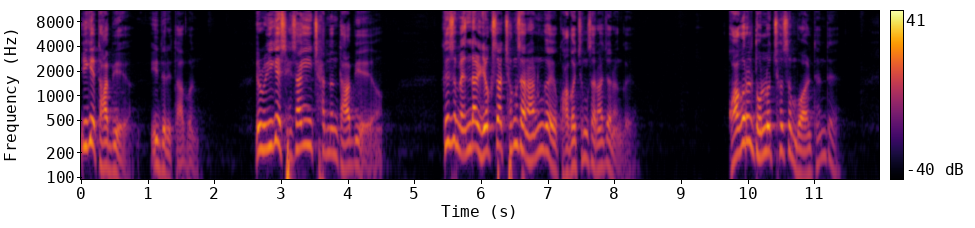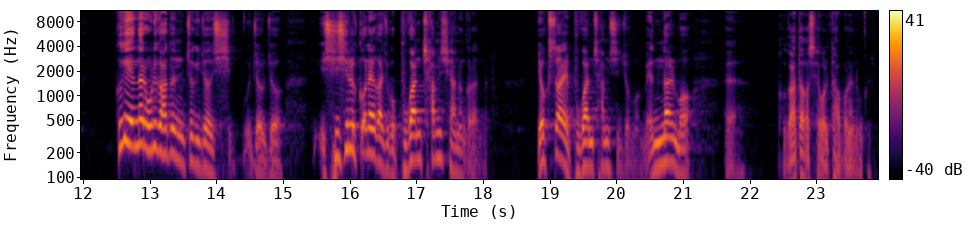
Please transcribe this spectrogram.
이게 답이에요. 이들의 답은. 여러분 이게 세상이 찾는 답이에요. 그래서 맨날 역사 청산하는 거예요. 과거 청산하자는 거예요. 과거를 돌로 쳐서 뭐 할 텐데. 그게 옛날에 우리가 하던 저기 저, 시, 저, 저 시신을 꺼내가지고 부관 참시하는 거란 말이에요. 역사의 부관 참시죠. 뭐 맨날 뭐, 예, 그거 하다가 세월 다 보내는 거죠.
